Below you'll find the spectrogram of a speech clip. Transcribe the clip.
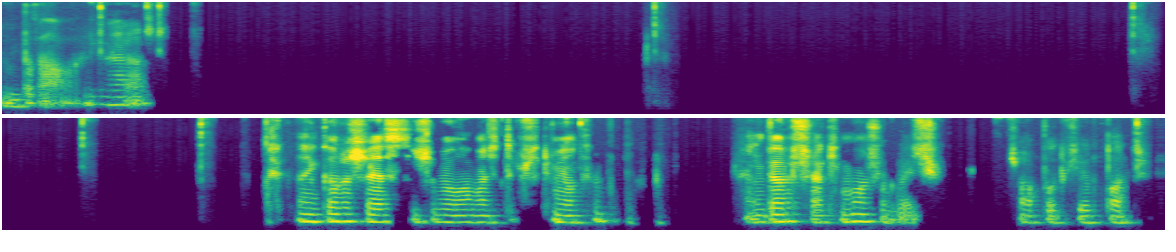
Dobra, jest. Najgorsze jest, żeby łamać te przedmioty. Najgorsze jaki może być. Trzeba podki odpalić.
